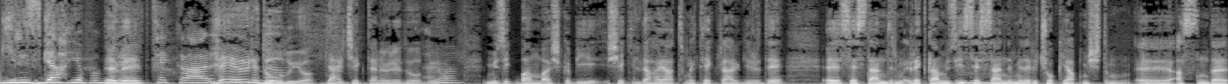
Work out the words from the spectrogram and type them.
girizgah yapabilir Evet. tekrar. Ve öyle de oluyor. Gerçekten öyle de oluyor. Aha. Müzik bambaşka bir şekilde hayatıma tekrar girdi. Ee, seslendirme, reklam müziği seslendirmeleri çok yapmıştım. Ee, aslında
